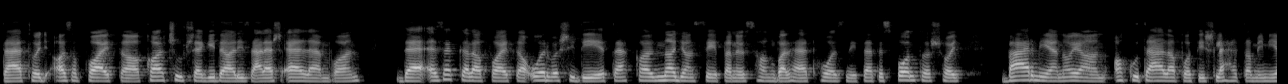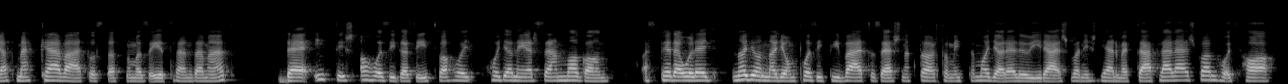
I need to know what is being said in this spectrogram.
tehát, hogy az a fajta karcsúság idealizálás ellen van, de ezekkel a fajta orvosi diétákkal nagyon szépen összhangba lehet hozni. Tehát ez fontos, hogy bármilyen olyan akut állapot is lehet, ami miatt meg kell változtatnom az étrendemet, de itt is ahhoz igazítva, hogy hogyan érzem magam. Az például egy nagyon-nagyon pozitív változásnak tartom itt a magyar előírásban és gyermektáplálásban, hogyha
